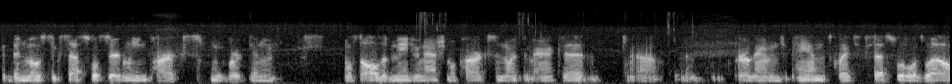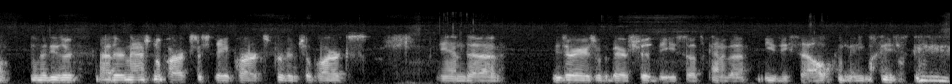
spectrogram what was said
we've been most successful certainly in parks. We've worked in almost all the major national parks in North America. Uh, a program in Japan that's quite successful as well. You know, these are either national parks or state parks, provincial parks, and uh, these are areas where the bears should be. So it's kind of a easy sell. I mean, we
